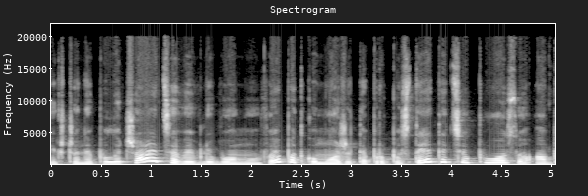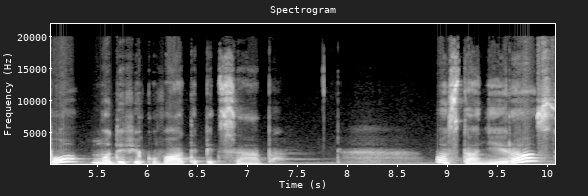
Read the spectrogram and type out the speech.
Якщо не виходить, ви в будь-якому випадку можете пропустити цю позу або модифікувати під себе. Останній раз.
